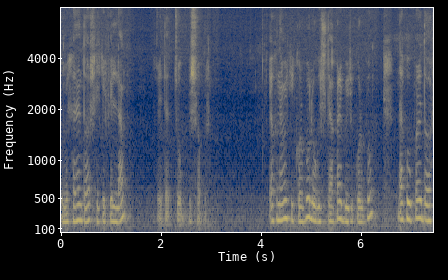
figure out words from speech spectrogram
আমি এখানে দশ লিখে ফেললাম এটা চব্বিশ হবে। এখন আমি কি করব? লঘিষ্ঠ আকারে বের করব। দেখো, উপরে দশ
